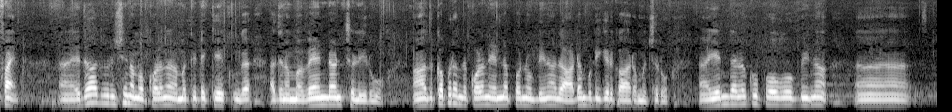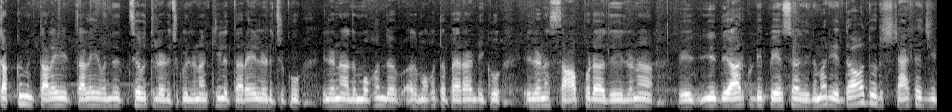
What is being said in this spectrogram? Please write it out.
ஃபைன் ஏதாவது ஒரு விஷயம் நம்ம குழந்தை நம்மக்கிட்ட கேட்குங்க அது நம்ம வேண்டான்னு சொல்லிடுவோம் அதுக்கப்புறம் அந்த குழந்தை என்ன பண்ணும் அப்படின்னா அது அடம் பிடிக்கிறதுக்கு ஆரம்பிச்சிடும் எந்த அளவுக்கு போகும் அப்படின்னா டக்குன்னு தலை தலையை வந்து செவத்தில் அடிச்சுக்கும் இல்லைன்னா கீழே தரையில் அடிச்சுக்கும் இல்லைன்னா அது முகந்த அது முகத்தை பெராண்டிக்கும் இல்லைன்னா சாப்பிடாது இல்லைன்னா இது யாருக்கிட்டையும் பேசாது இது மாதிரி ஏதாவது ஒரு ஸ்ட்ராட்டஜி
